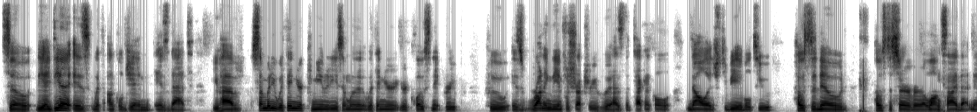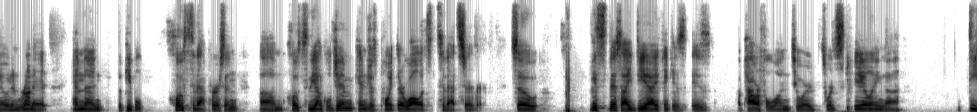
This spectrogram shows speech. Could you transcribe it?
so the idea is with Uncle Jim is that you have somebody within your community, someone within your, your close knit group who is running the infrastructure, who has the technical knowledge to be able to host a node, host a server alongside that node and run it. And then the people close to that person um, close to the Uncle Jim can just point their wallets to that server. So this this idea, I think, is is a powerful one toward towards scaling uh, de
